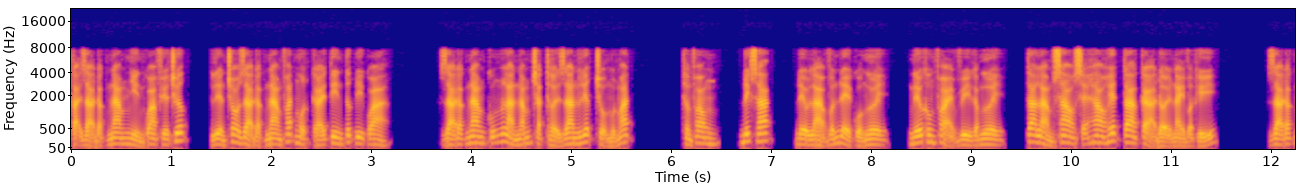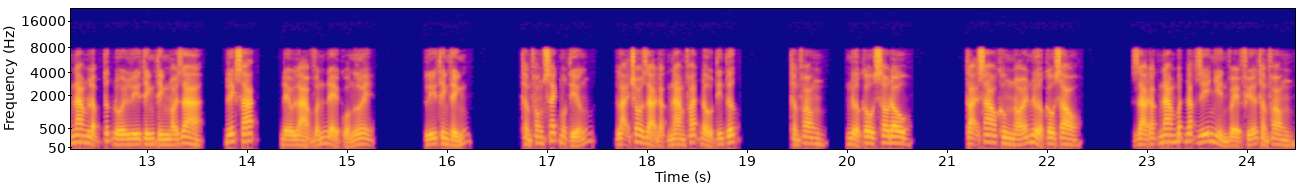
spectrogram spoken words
tại giả đặc nam nhìn qua phía trước, liền cho giả đặc nam phát một cái tin tức đi qua giả đặc nam cũng là nắm chặt thời gian liếc trộm một mắt. Thầm phong, đích xác, đều là vấn đề của ngươi, nếu không phải vì gặp ngươi, ta làm sao sẽ hao hết ta cả đời này vật khí? Giả đặc nam lập tức đối lý thính thính nói ra, đích xác, đều là vấn đề của ngươi. Lý thính thính? Thầm phong xách một tiếng, lại cho giả đặc nam phát đầu tin tức. Thầm phong, nửa câu sau đâu? Tại sao không nói nửa câu sau? Giả đặc nam bất đắc dĩ nhìn về phía thầm phong,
